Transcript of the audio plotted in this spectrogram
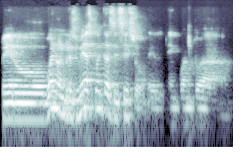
Pero bueno, en resumidas cuentas es eso, en cuanto a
